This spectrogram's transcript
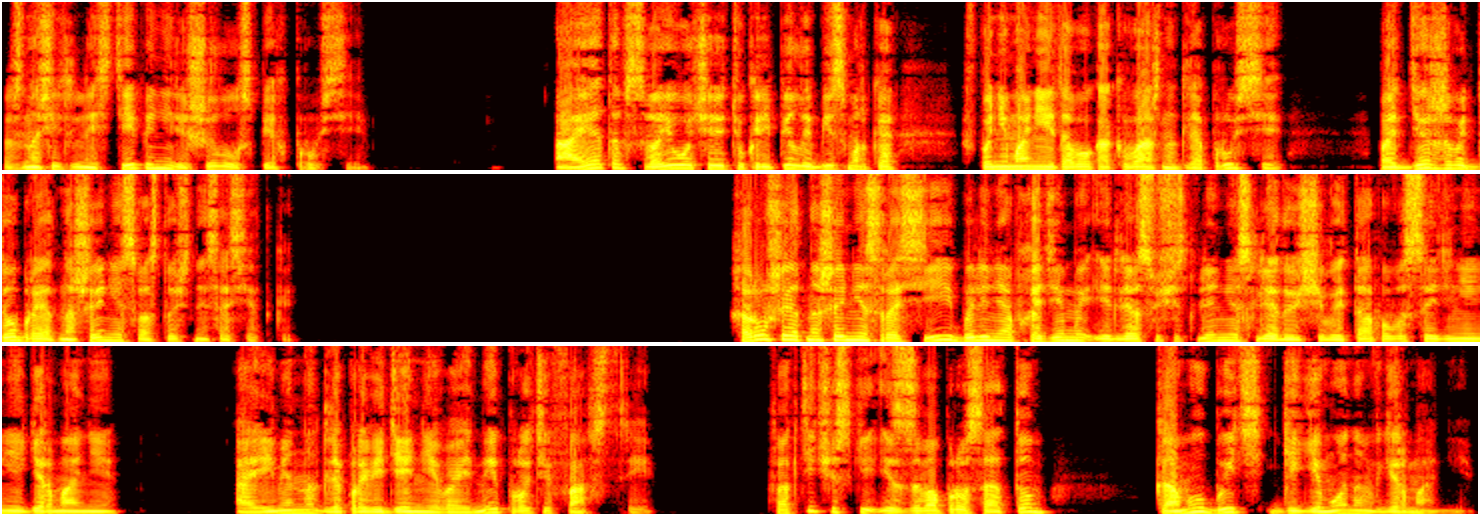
в значительной степени решила успех Пруссии. А это, в свою очередь, укрепило Бисмарка в понимании того, как важно для Пруссии поддерживать добрые отношения с восточной соседкой. Хорошие отношения с Россией были необходимы и для осуществления следующего этапа воссоединения Германии, а именно для проведения войны против Австрии. Фактически из-за вопроса о том, кому быть гегемоном в Германии.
